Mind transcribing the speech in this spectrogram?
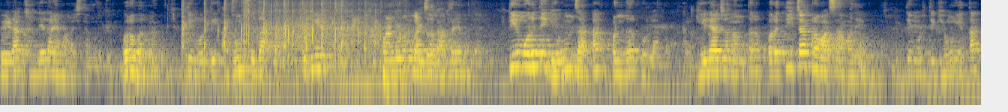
पेढा खाल्लेला आहे महाराज त्या मूर्ती बरोबर ना? ती मूर्ती अजून सुद्धा कुठे? पांडुरंगाच्या गाभाऱ्यामध्ये आहे. ती मूर्ती घेऊन जातात पंढरपूरला. आणि गेल्याच्यानंतर परतीच्या प्रवासामध्ये ती मूर्ती घेऊन येतात.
